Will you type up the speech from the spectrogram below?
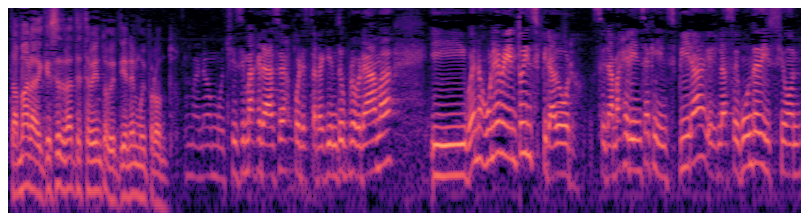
Tamara, ¿de qué se trata este evento que tiene muy pronto? Bueno, muchísimas gracias por estar aquí en tu programa. Y bueno, es un evento inspirador. Se llama Gerencia que Inspira, es la segunda edición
